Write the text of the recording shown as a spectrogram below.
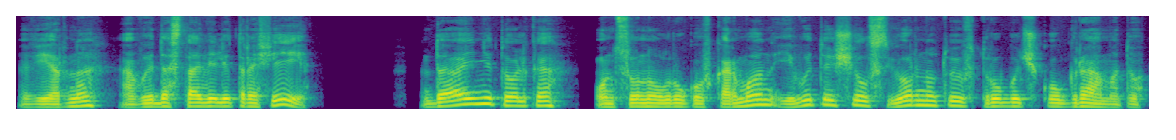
«Верно. А вы доставили трофеи?» «Да, и не только». Он сунул руку в карман и вытащил свернутую в трубочку грамоту,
